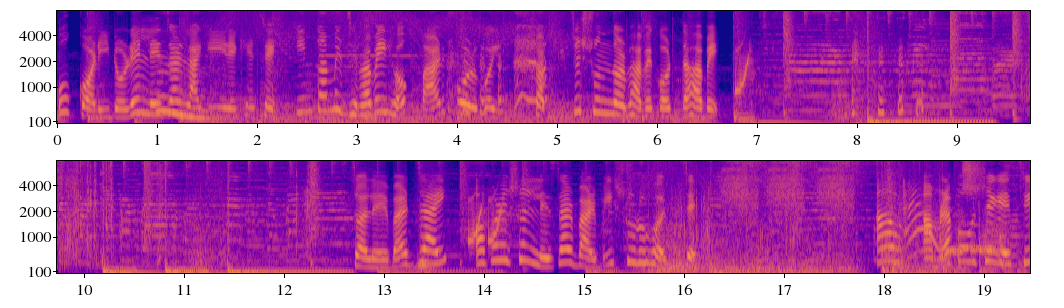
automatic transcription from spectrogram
ও করিডোরে লেজার লাগিয়ে রেখেছে। কিন্তু আমি যেভাবেই হোক পার করবই। সবকিছু সুন্দরভাবে করতে হবে। চলো এবার যাই। অপারেশন লেজার বারবি শুরু হচ্ছে। আউ আমরা পৌঁছে গেছি।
